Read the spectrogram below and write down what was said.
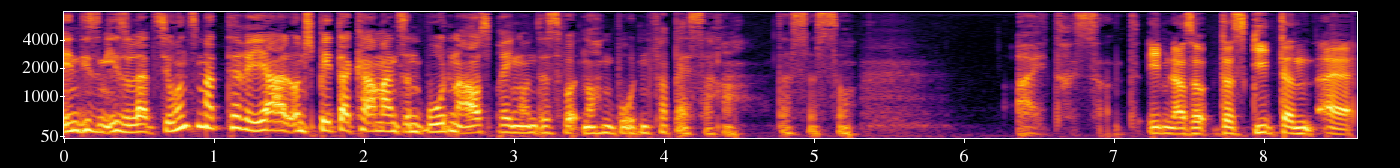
in diesem Isolationsmaterial und später kann man es im Boden ausbringen und es wird noch ein Bodenverbesserer. Das ist so. Ah, interessant. Eben, also das gibt dann äh,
